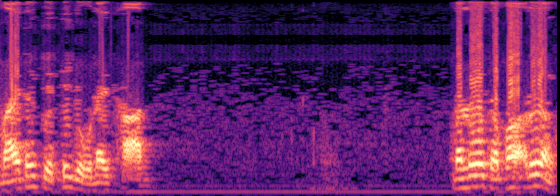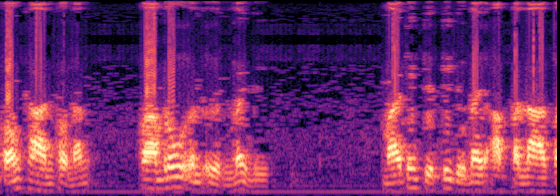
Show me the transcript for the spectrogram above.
หมายถึงจิตที่อยู่ในฌาน มันรู้เฉพาะเรื่องของฌานเท่านั้น ความรู้อื่นๆไม่มี หมายถึงจิตที่อยู่ในอัปปนาส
